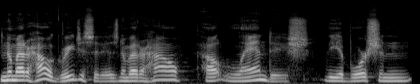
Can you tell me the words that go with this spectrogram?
no matter how egregious it is, no matter how outlandish the abortion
